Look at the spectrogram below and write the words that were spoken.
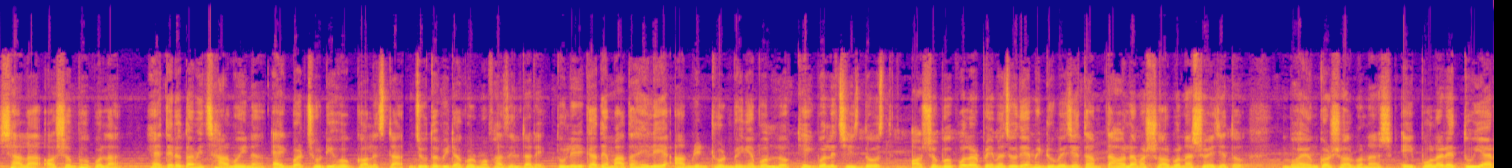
শালা, অসভ্য পোলা। হ্যাতেরও তো আমি ছাড়মই না। একবার ছুটি হোক কলেজটা। জুতো পিটা করব ফাজিলটারে। তুলির কাঁধে মাথা হেলিয়ে আমরিন ঠোঁট ভেঙে বলল, ঠিক বলেছিস দোস্ত। অসভ্য পোলার প্রেমে যদি আমি ডুবে যেতাম, তাহলে আমার সর্বনাশ হয়ে যেত। ভয়ঙ্কর সর্বনাশ। এই পোলারে তুই আর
